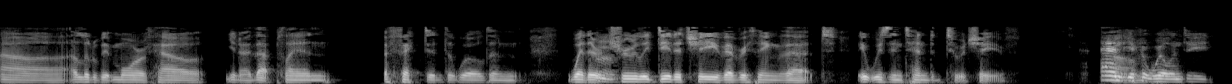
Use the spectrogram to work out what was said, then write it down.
uh, a little bit more of how you know that plan affected the world and whether Hmm. it truly did achieve everything that it was intended to achieve. And if Um, it will indeed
